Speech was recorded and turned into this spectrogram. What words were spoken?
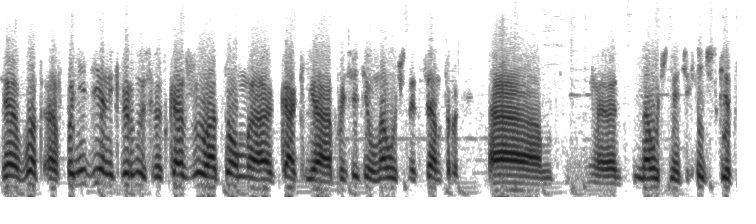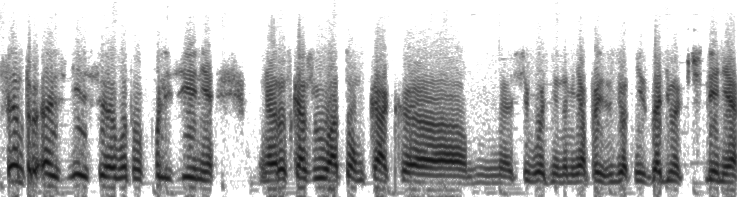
Э, Вот э, в понедельник вернусь, расскажу о том, э, как я посетил научный центр, научно-технический центр э, здесь, э, вот в Полизене. Э, Расскажу о том, как э, сегодня на меня произведет неизгладимое впечатление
